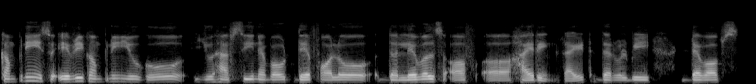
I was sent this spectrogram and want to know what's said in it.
Company, so every company you go, you have seen about they follow the levels of uh, hiring, right? There will be DevOps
